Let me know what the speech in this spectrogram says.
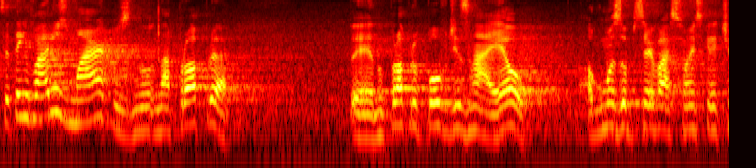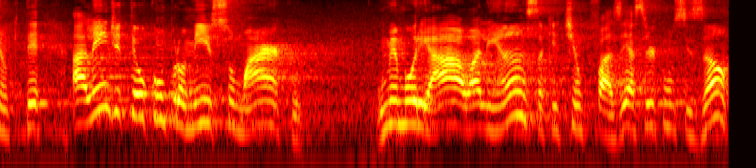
Você tem vários marcos no, na própria é, no próprio povo de Israel, algumas observações que ele tinha que ter, além de ter o compromisso, o marco, o memorial, a aliança que tinham que fazer, a circuncisão,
